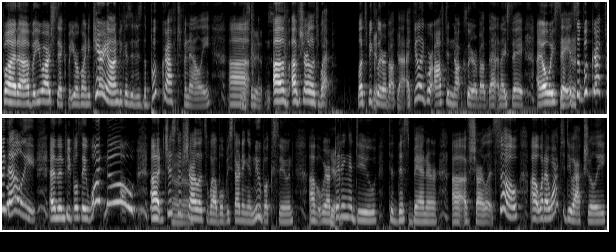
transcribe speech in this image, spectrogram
but uh, but you are sick. But you are going to carry on because it is the bookcraft finale uh, Yes, of of Charlotte's Web. Let's be clear about that. I feel like we're often not clear about that, and I say, I always say, it's the bookcraft finale, and then people say, what? No. Uh, just Oh, of no. Charlotte's Web. We'll be starting a new book soon, uh, but we are Yeah. bidding adieu to this banner uh, of Charlotte. So, uh, what I want to do actually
